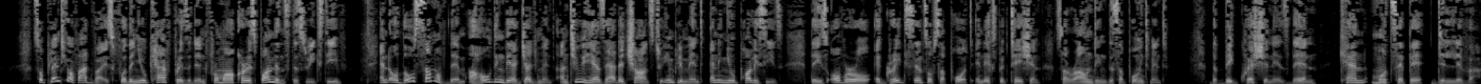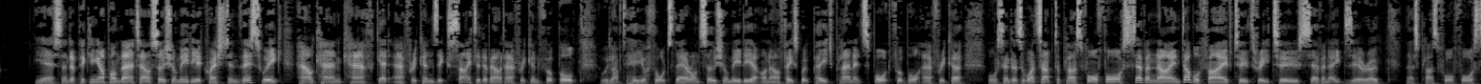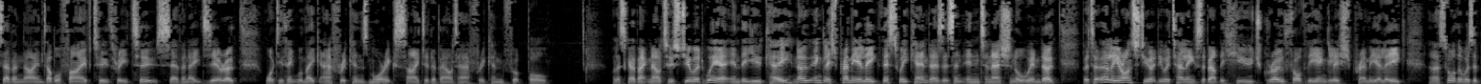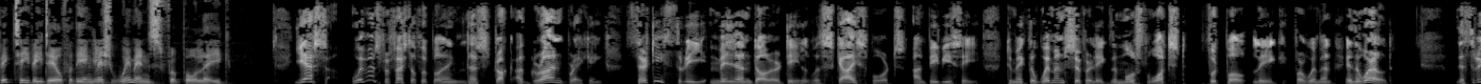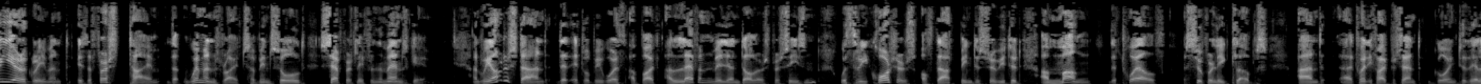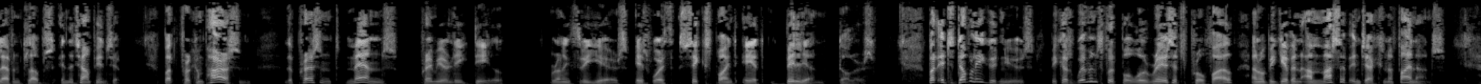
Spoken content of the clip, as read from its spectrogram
So plenty of advice for the new CAF president from our correspondents this week, Steve. And although some of them are holding their judgment until he has had a chance to implement any new policies, there is overall a great sense of support and expectation surrounding this appointment. The big question is then, can Motsepe deliver? Yes, and picking up on that, our social media question this week, how can CAF get Africans excited about African football? We'd love to hear your thoughts there on social media on our Facebook page, Planet Sport Football Africa, or send us a WhatsApp to plus four four seven nine double five two three two seven eight zero. That's plus four four seven nine double five two three two seven eight zero. What do you think will make Africans more excited about African football? Well, let's go back now to Stuart Weir in the UK. No English Premier League this weekend as it's an international window. But uh, earlier on, Stuart, you were telling us about the huge growth of the English Premier League. And I saw there was a big TV deal for the English Women's Football League. Yes, women's professional football in England has struck a groundbreaking $33 million deal with Sky Sports and BBC to make the Women's Super League the most watched football league for women in the world. The three-year agreement is the first time that women's rights have been sold separately from the men's game. And we understand that it will be worth about $11 million per season, with three quarters of that being distributed among the 12 Super League clubs and uh, 25% going to the 11 clubs in the championship. But for comparison, the present men's Premier League deal running three years is worth $6.8 billion. But it's doubly good news because women's football will raise its profile and will be given a massive injection of finance.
